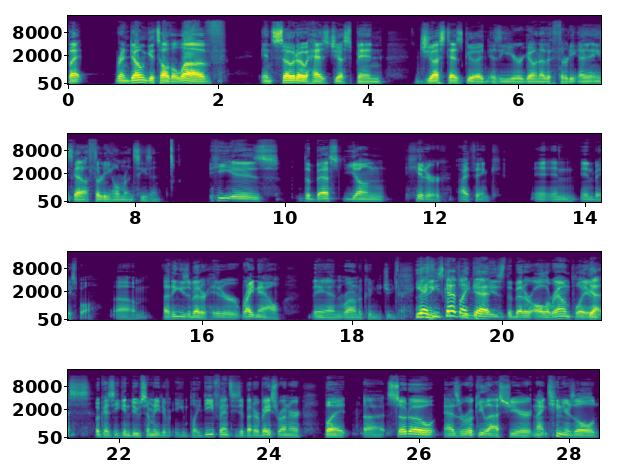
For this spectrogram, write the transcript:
But Rendon gets all the love, and Soto has just been just as good as a year ago. Another thirty. and he's got a thirty home run season. he is the best young hitter, I think, in in, in baseball. Um, I think he's a better hitter right now than Ronald Acuna Jr. Yeah, he's got, like, that- Is the better all around player. Yes. because he can do so many different. He can play defense. He's a better base runner. But uh, Soto, as a rookie last year, 19 years old,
